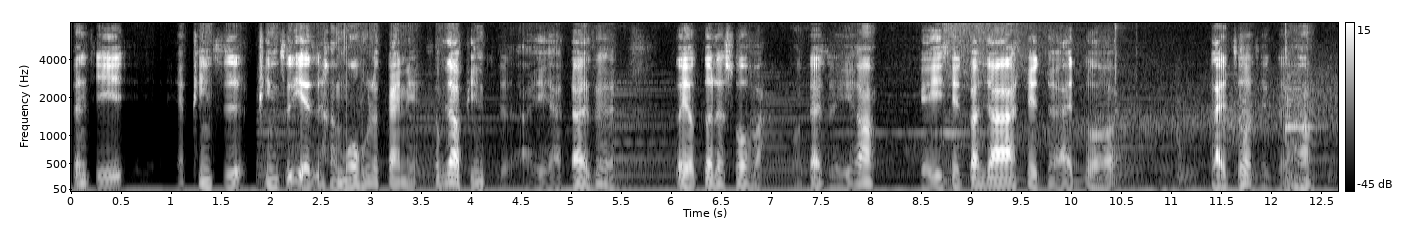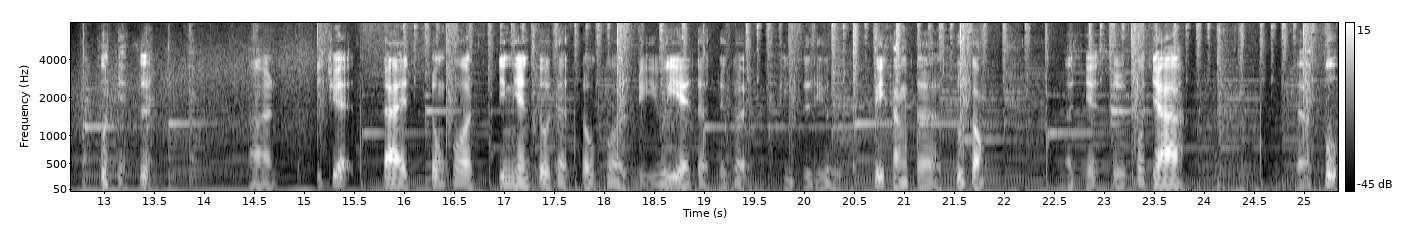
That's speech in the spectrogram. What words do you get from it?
升级，品质品质也是很模糊的概念。什么叫品质？哎呀，大家这个各有各的说法。我在这里哈，给一些专家学者来做来做这个哈做解释。呃，的确，在中国今年度的中国旅游业的这个品质旅游非常的注重，而且是国家的赋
